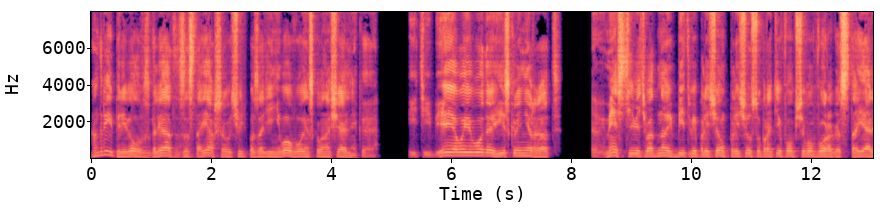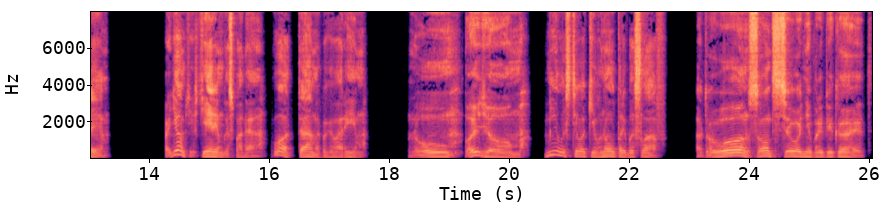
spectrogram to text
Андрей перевел взгляд застоявшего чуть позади него воинского начальника. «И тебе я, воевода, искренне рад. Вместе ведь в одной битве плечом к плечу супротив общего ворога стояли. Пойдемте в терем, господа, вот там и поговорим». «Ну, пойдем», Милостиво кивнул Прибыслав. «А то вон солнце сегодня припекает.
